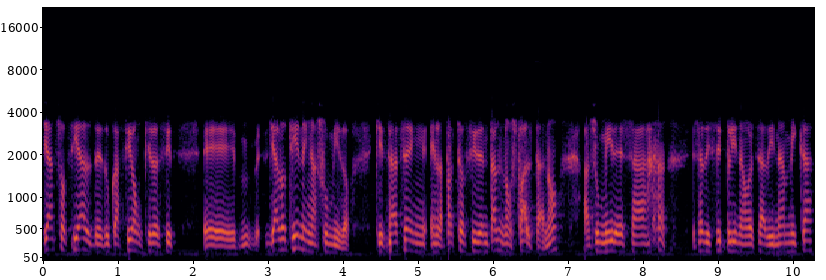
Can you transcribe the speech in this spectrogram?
ya social, de educación, quiero decir, eh, ya lo tienen asumido. Quizás en, en la parte occidental nos falta, ¿no? Asumir esa, esa disciplina o esa dinámica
